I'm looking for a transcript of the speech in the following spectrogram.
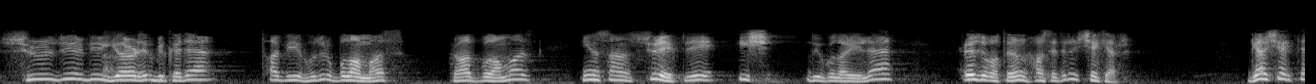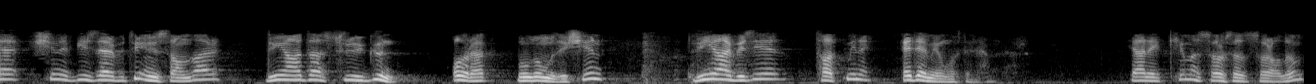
sürüldüğü bir yerde, ülkede tabi huzur bulamaz, rahat bulamaz. İnsan sürekli iş duygularıyla öz vatanın hasretini çeker. Gerçekte şimdi bizler bütün insanlar dünyada sürgün olarak bulunduğumuz için dünya bizi tatmin edemiyor muhteremler. Yani kime sorsa soralım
